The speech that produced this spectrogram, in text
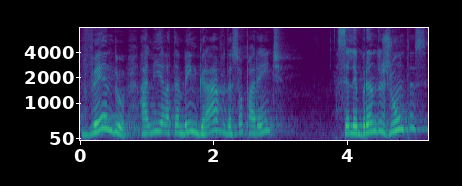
vendo ali ela também grávida, sua parente, celebrando juntas,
